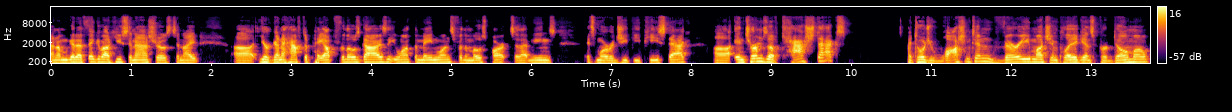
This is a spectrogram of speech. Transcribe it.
and i'm gonna think about houston astros tonight uh, you're gonna have to pay up for those guys that you want the main ones for the most part so that means it's more of a gpp stack uh, in terms of cash stacks I told you Washington very much in play against Perdomo.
